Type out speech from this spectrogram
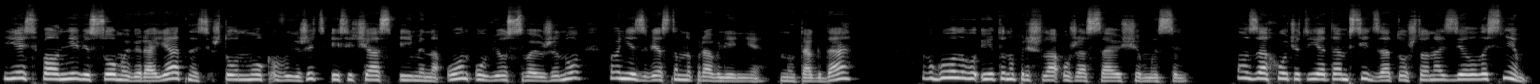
Есть вполне весомая вероятность, что он мог выжить, и сейчас именно он увез свою жену в неизвестном направлении. Но тогда... В голову Итану пришла ужасающая мысль. Он захочет ей отомстить за то, что она сделала с ним.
